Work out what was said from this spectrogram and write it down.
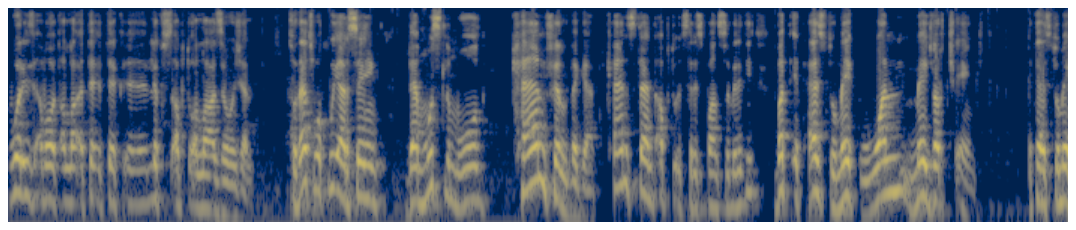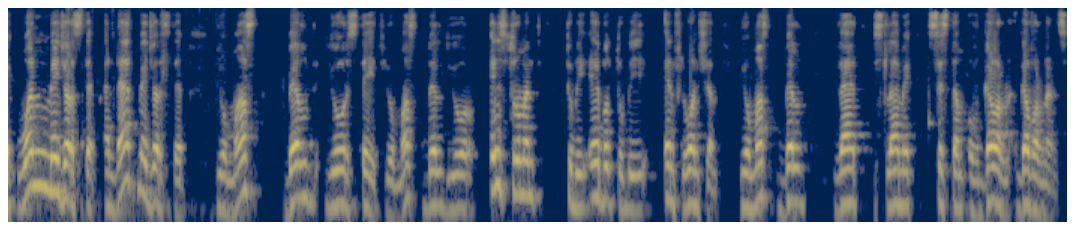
worries about Allah. uh, looks up to Allah Azza wa Jal. So that's what we are saying. The Muslim world can fill the gap, can stand up to its responsibility, but it has to make one major change. It has to make one major step, and that major step, you must build your state. You must build your instrument to be able to be influential. You must build that Islamic system of govern- governance,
